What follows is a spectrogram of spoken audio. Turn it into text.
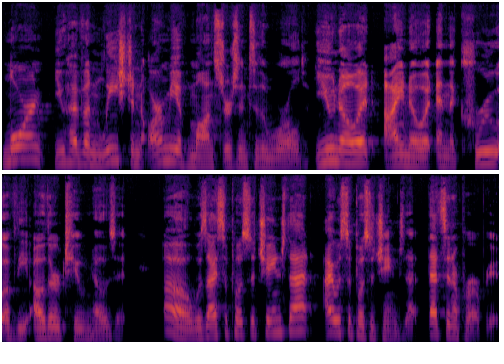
Lorne, you have unleashed an army of monsters into the world. You know it, I know it, and the crew of the other two knows it. Oh, was I supposed to change that? I was supposed to change that. That's inappropriate.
